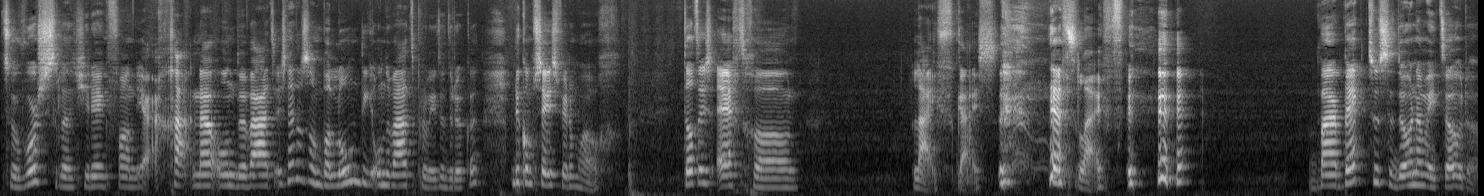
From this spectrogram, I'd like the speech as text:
te worstelen. Dat je denkt van, ja, ga naar onder water. Het is net als een ballon die onder water probeert te drukken. Maar die komt steeds weer omhoog. Dat is echt gewoon life, guys. That's life. maar back to Sedona methode.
